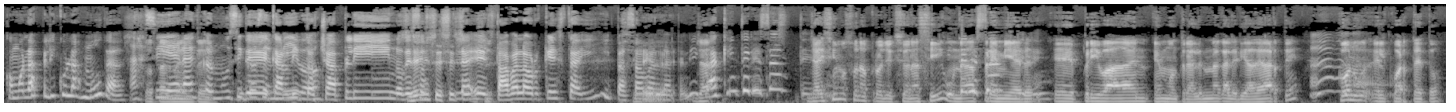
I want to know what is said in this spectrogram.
Como las películas mudas. Así Totalmente. eran con músicos de en Carlitos vivo. Chaplin o de Sí, esos, sí, sí, la- sí. estaba la orquesta ahí y pasaban Sí, la ya- película. ah, qué interesante. Ya hicimos una proyección así, una premiere eh, privada en, en Montreal en una galería de arte con un- el cuarteto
